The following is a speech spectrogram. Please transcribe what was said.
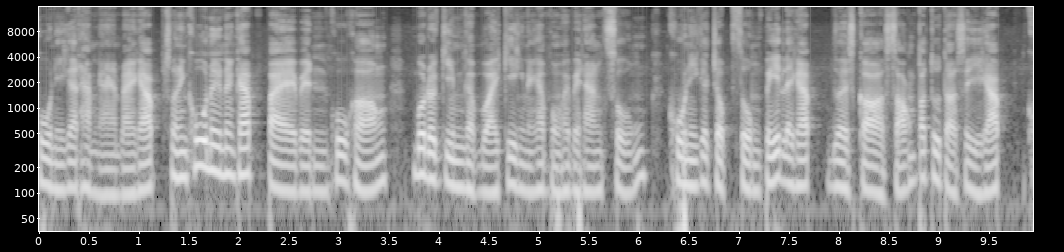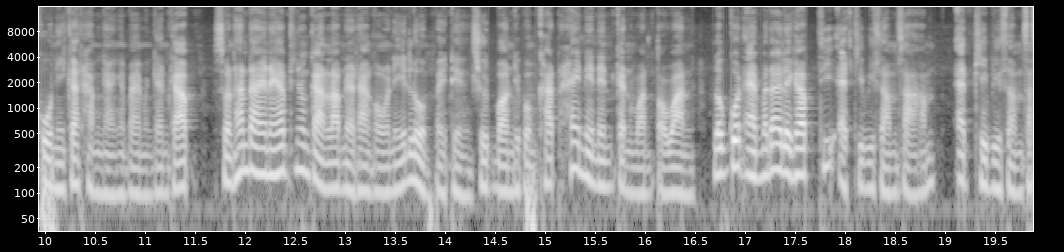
คู่นี้ก็ทำงานกันไปครับ ส่วนอีกคู่หนึ่งนะครับ ไปเป็นคู่ของโบโดกิมกับไวกิ้งนะครับ ผมให้ไปทางสูง คู่นี้ก็จบสูงปี๊ดเลยครับด้วยสกอร์ 2 ประตูต่อ 4 ครับ คู่นี้ก็ทำงานกันไปเหมือนกันครับ ส่วนท่านใดนะครับที่ต้องการรับแนวทางของวันนี้รวมไปถึงชุดบอลที่ผมคัดให้เน้นๆกันวันต่อวันรบกวนแอดมาได้เลยครับที่แอด @kb33 @kb33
